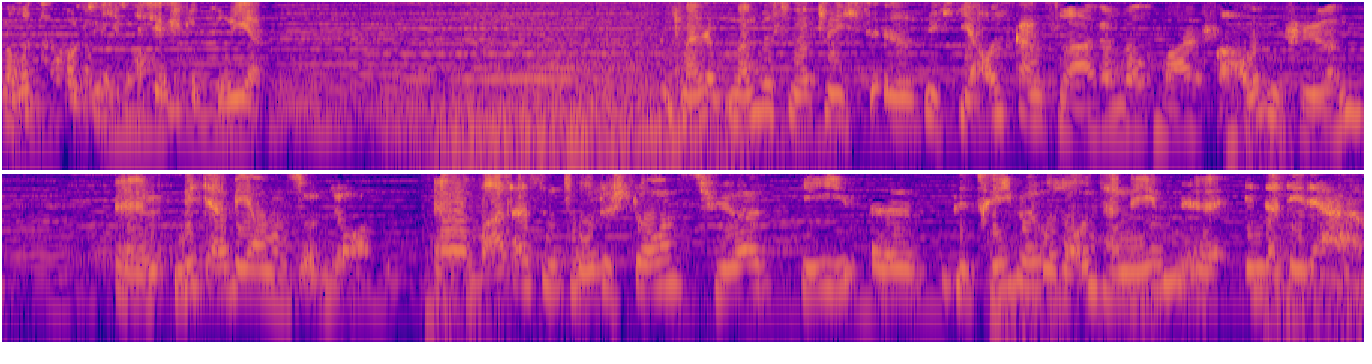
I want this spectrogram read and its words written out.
Man muss das auch ein bisschen strukturieren. Meine, man muss wirklich äh, sich die Ausgangslage nochmal vor Augen führen. Äh, mit der Währungsunion äh, war das ein Todesstoß für die äh, Betriebe oder Unternehmen äh, in der DDR.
